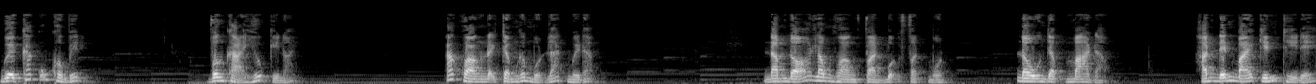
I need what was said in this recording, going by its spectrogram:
Người khác cũng không biết. Vân Khải hiếu kỳ nói. Ác hoàng lại trầm ngâm một lát mới đáp. Năm đó Long Hoàng phản bội Phật môn, Đầu nhập ma đạo. Hắn đến bái kiến thi đế.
